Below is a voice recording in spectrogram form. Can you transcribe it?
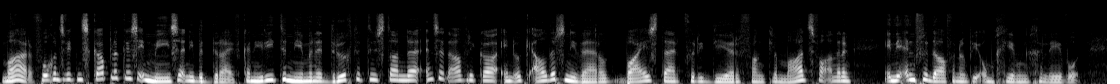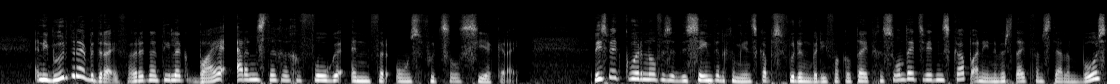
Maar volgens wetenskaplikes en mense in die bedryf kan hierdie toenemende droogte toestande in Suid-Afrika en ook elders in die wêreld baie sterk voor die deur van klimaatsverandering en die invloed daarvan op die omgewing gelê word. In die boerderybedryf hou dit natuurlik baie ernstige gevolge in vir ons voedselsekerheid. Lisbeth Koornhof is 'n dosent in gemeenskapsvoeding by die fakulteit Gesondheidswetenskap aan die Universiteit van Stellenbosch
